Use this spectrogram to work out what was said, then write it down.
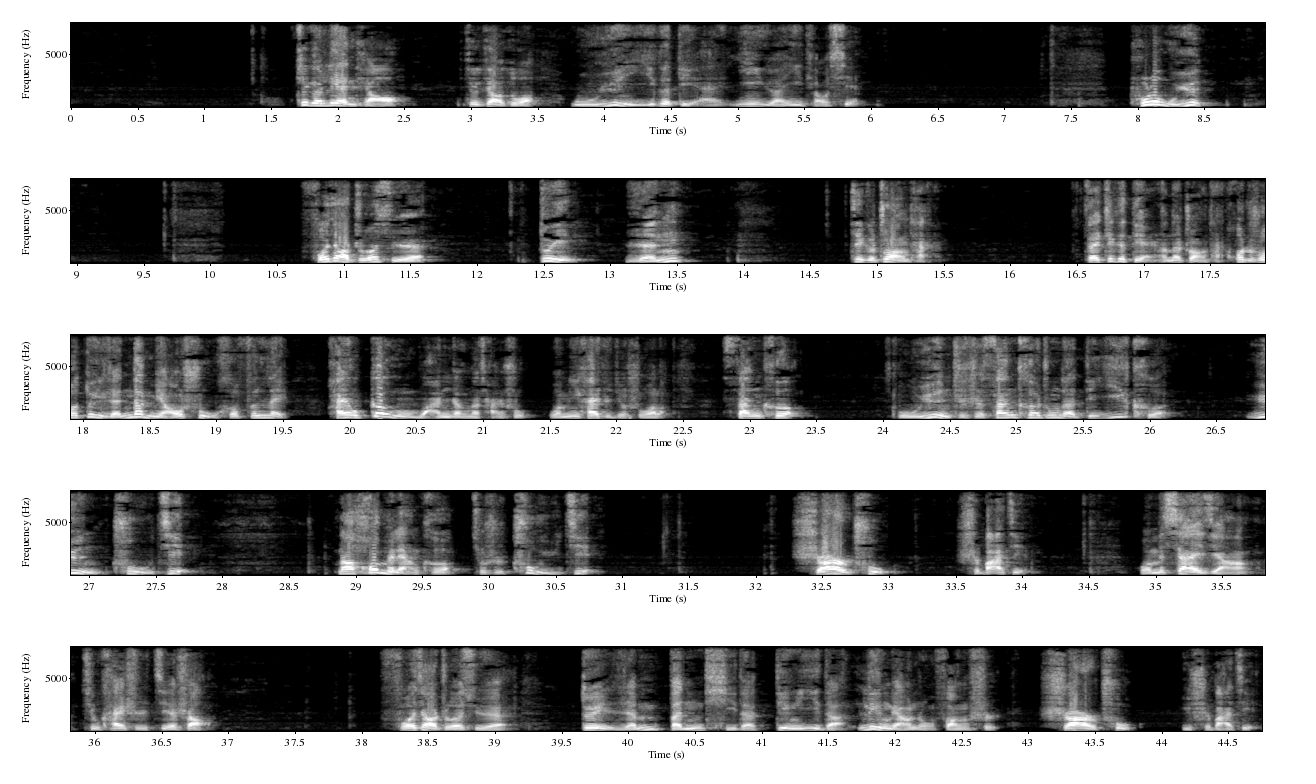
这个链条就叫做。五蕴一个点，因缘一条线。除了五蕴，佛教哲学对人这个状态，在这个点上的状态，或者说对人的描述和分类，还有更完整的阐述。我们一开始就说了，三科五蕴只是三科中的第一科，蕴处界。那后面两科就是处与界，十二处。十八界，我们下一讲就开始介绍佛教哲学对人本体的定义的另两种方式：十二处与十八界。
